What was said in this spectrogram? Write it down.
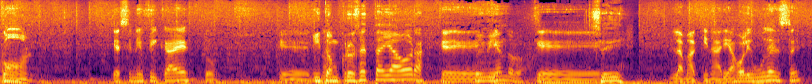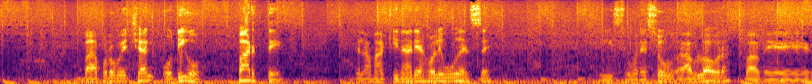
Con. ¿Qué significa esto? Que Y no- Tom Cruise está ahí ahora. que, Estoy viéndolo. que Sí. la maquinaria hollywoodense va a aprovechar, o digo, parte de la maquinaria hollywoodense, y sobre eso hablo ahora, va, eh,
